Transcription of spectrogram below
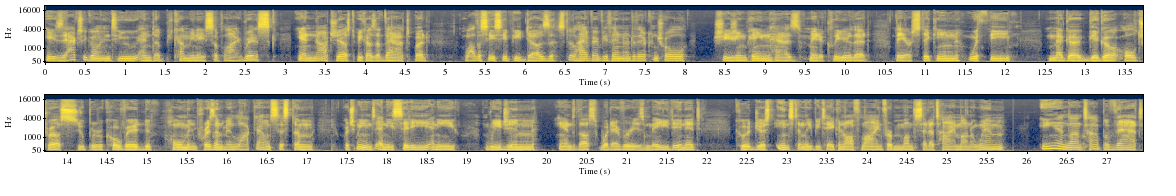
is actually going to end up becoming a supply risk, and not just because of that, but while the CCP does still have everything under their control, Xi Jinping has made it clear that they are sticking with the mega, giga, ultra, super COVID home imprisonment lockdown system, which means any city, any region, and thus whatever is made in it could just instantly be taken offline for months at a time on a whim. And on top of that,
